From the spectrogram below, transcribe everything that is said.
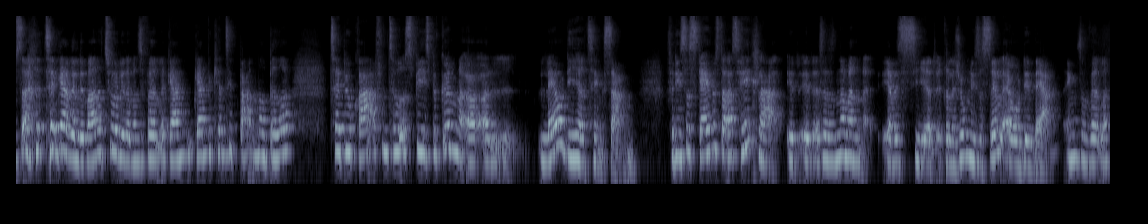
så tænker jeg vel, det er meget naturligt, at man som forældre gerne, gerne vil kende sit barn noget bedre, tage biografen, tage ud og spise, begynde at, at lave de her ting sammen. Fordi så skabes der også helt klart et, et altså når man, jeg vil sige, at relationen i sig selv er jo det værd, ikke, som forældre,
